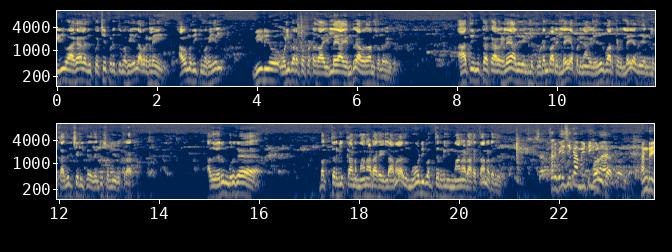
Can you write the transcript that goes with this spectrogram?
இழிவாக அல்லது கொச்சைப்படுத்தும் வகையில் அவர்களை அவமதிக்கும் வகையில் வீடியோ ஒளிபரப்பப்பட்டதா இல்லையா என்று அவர்தான் சொல்ல வேண்டும். அதிமுக காரர்களே அதில் எங்களுக்கு உடன்பாடு இல்லை. அப்படி நாங்கள் எதிர்பார்க்கவில்லை. அது எங்களுக்கு அதிர்ச்சி அளிக்கிறது என்று சொல்லியிருக்கிறார். அது வெறும் முருக பக்தர்களுக்கான மாநாடாக இல்லாமல் அது மோடி பக்தர்களின் மாநாடாகத்தான் நடந்தது. சார் விசிகா மீட்டிங்கோட நன்றி.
